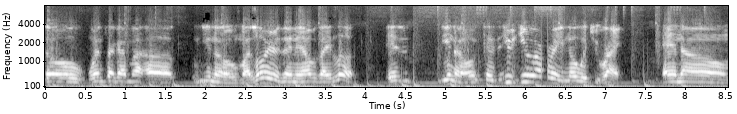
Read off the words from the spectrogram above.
So once I got my, uh, you know, my lawyers in there, I was like, "Look, is you know, because you you already know what you write." And um,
